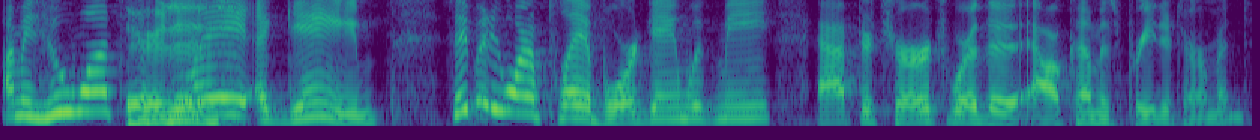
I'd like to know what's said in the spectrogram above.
I mean, who wants There to play is. a game? Does anybody want to play a board game with me after church where the outcome is predetermined?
